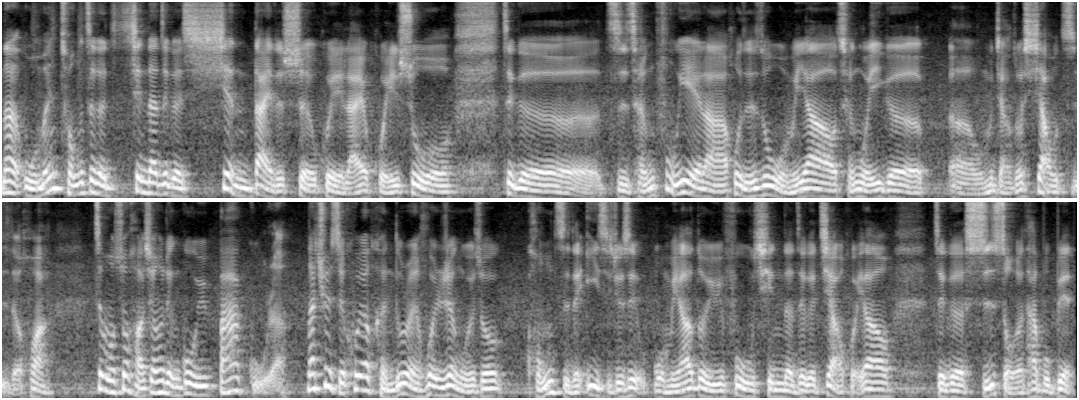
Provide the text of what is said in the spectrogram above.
那我们从这个现在这个现代的社会来回溯，这个子承父业啦，或者是说我们要成为一个呃，我们讲说孝子的话，这么说好像有点过于八股了。那确实会有很多人会认为说，孔子的意思就是我们要对于父亲的这个教诲要这个死守了他不变。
